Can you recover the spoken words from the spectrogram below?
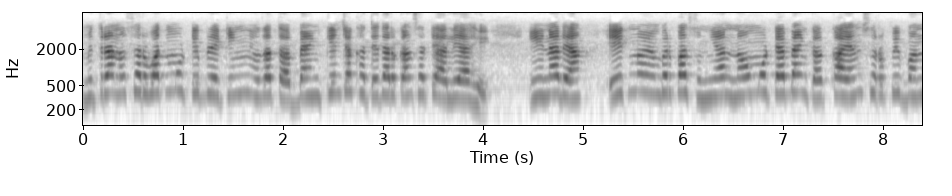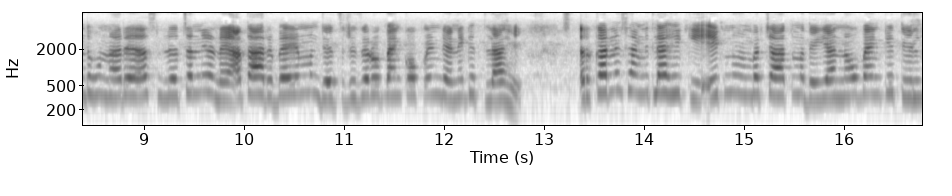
मित्रांनो सर्वात मोठी ब्रेकिंग न्यूज आता बँकेच्या खातेधारकांसाठी आली आहे. येणाऱ्या एक नोव्हेंबरपासून या नऊ मोठ्या बँका कायमस्वरूपी बंद होणार असल्याचा निर्णय आता आर बी आय म्हणजेच रिझर्व्ह बँक ऑफ इंडियाने घेतला आहे. सरकारने सांगितले आहे की एक नोव्हेंबरच्या आतमध्ये या नऊ बँकेतील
